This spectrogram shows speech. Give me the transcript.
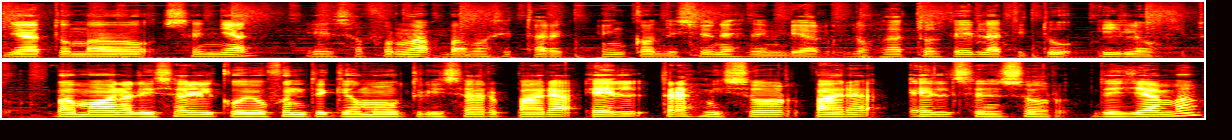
ya ha tomado señal de esa forma vamos a estar en condiciones de enviar los datos de latitud y longitud vamos a analizar el código fuente que vamos a utilizar para el transmisor para el sensor de llama,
